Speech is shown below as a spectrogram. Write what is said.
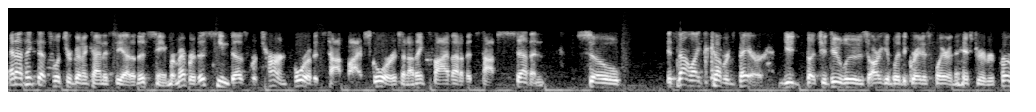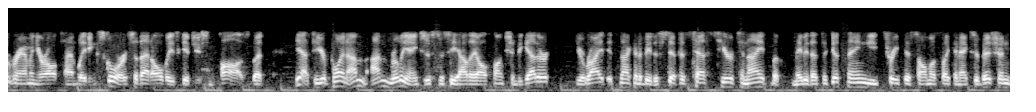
and I think that's what you're going to kind of see out of this team. Remember, this team does return four of its top five scores, and I think five out of its top seven. So it's not like the cupboard's bare, you, but you do lose arguably the greatest player in the history of your program and your all-time leading scorer, so that always gives you some pause. But yeah, to your point, I'm I'm really anxious to see how they all function together. You're right; it's not going to be the stiffest test here tonight, but maybe that's a good thing. You treat this almost like an exhibition,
